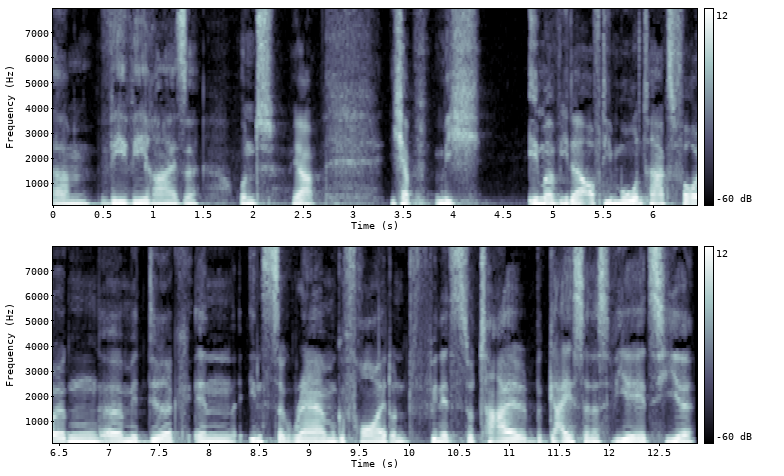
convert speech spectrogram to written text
ähm, WW-Reise. Und ja, ich habe mich immer wieder auf die Montagsfolgen äh, mit Dirk in Instagram gefreut und bin jetzt total begeistert, dass wir jetzt hier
